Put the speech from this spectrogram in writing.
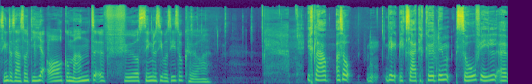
Sind das also die Argumente für Singles, die Sie so hören? Ich glaube, also wie, wie, gesagt, ich höre nicht mehr so viel äh,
